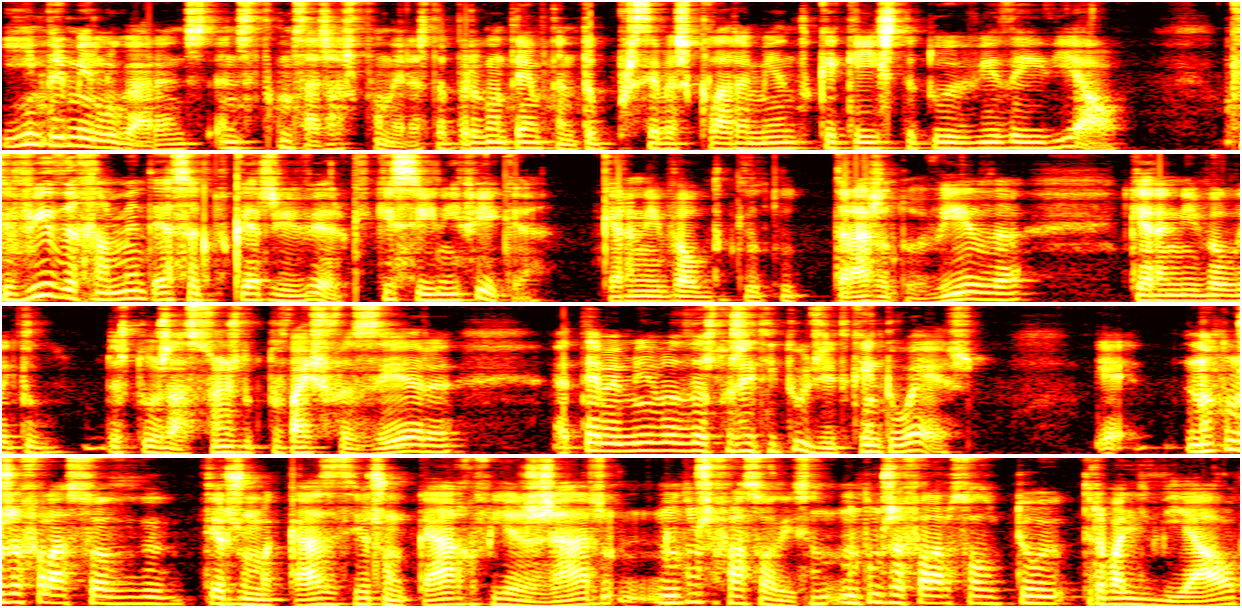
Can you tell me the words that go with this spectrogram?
E em primeiro lugar, antes, antes de começares a responder esta pergunta, é importante tu percebas claramente o que é que é isto da tua vida ideal. Que vida realmente é essa que tu queres viver? O que é que isso significa? Quer a nível daquilo que tu traz na tua vida, quer a nível daquilo, das tuas ações, do que tu vais fazer, até mesmo a nível das tuas atitudes e de quem tu és. É, não estamos a falar só de teres uma casa, teres um carro, viajar, não estamos a falar só disso. Não estamos a falar só do teu trabalho ideal,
